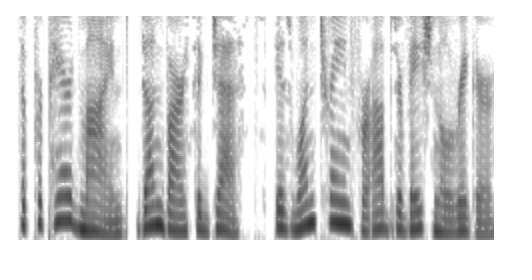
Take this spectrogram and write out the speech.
The prepared mind, Dunbar suggests, is one trained for observational rigor.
